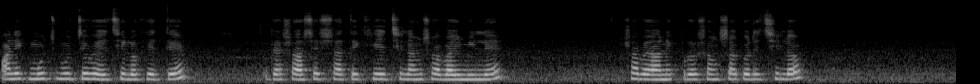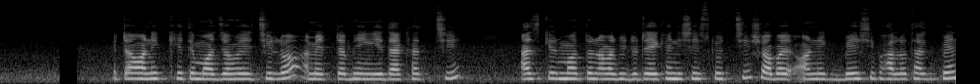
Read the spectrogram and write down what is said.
অনেক মুচমুচে হয়েছিল খেতে। এটা সসের সাথে খেয়েছিলাম সবাই মিলে। সবাই অনেক প্রশংসা করেছিল। এটা অনেক খেতে মজা হয়েছিল। আমি এটা ভেঙে দেখাচ্ছি। আজকের মতন আমার ভিডিওটা এখানে শেষ করছি। সবাই অনেক বেশি ভালো থাকবেন।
